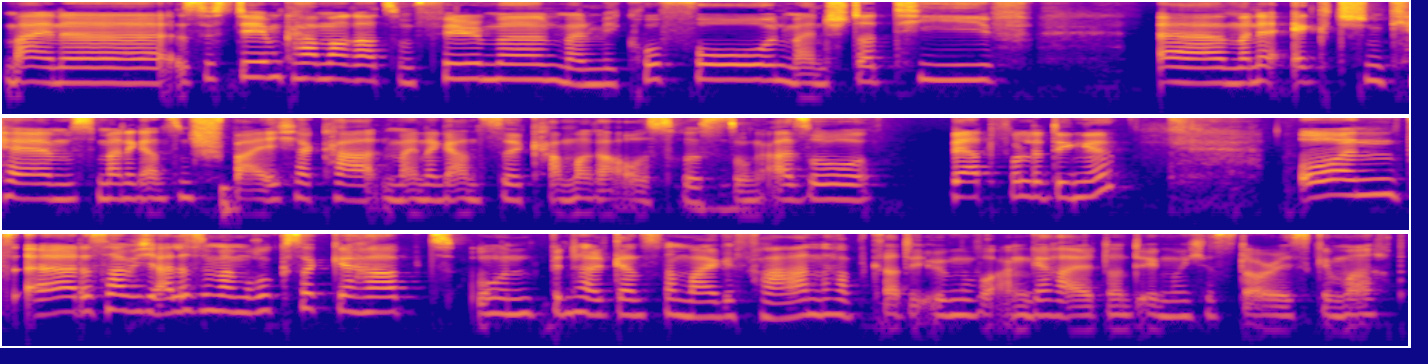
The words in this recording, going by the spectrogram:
meine Systemkamera zum Filmen, mein Mikrofon, mein Stativ, äh, meine Actioncams, meine ganzen Speicherkarten, meine ganze Kameraausrüstung. Also wertvolle Dinge. Und äh, das habe ich alles in meinem Rucksack gehabt und bin halt ganz normal gefahren, habe gerade irgendwo angehalten und irgendwelche Stories gemacht.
